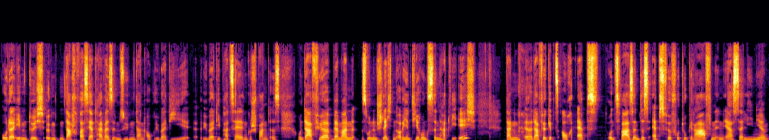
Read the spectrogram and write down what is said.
oder eben durch irgendein Dach, was ja teilweise im Süden dann auch über die, über die Parzellen gespannt ist. Und dafür, wenn man so einen schlechten Orientierungssinn hat wie ich, dann äh, dafür gibt's auch Apps. Und zwar sind es Apps für Fotografen in erster Linie,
